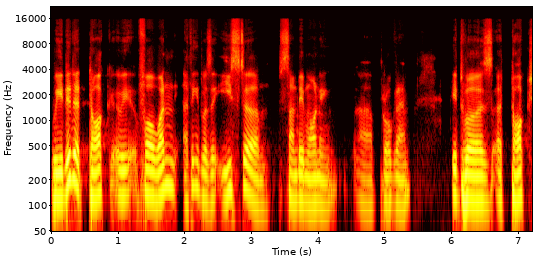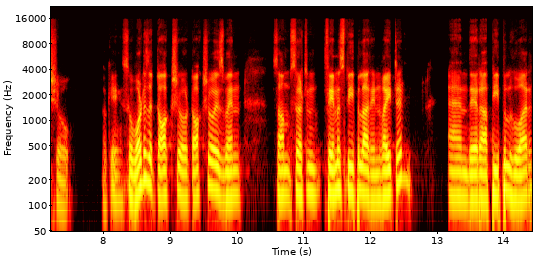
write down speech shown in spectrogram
we did a talk we, for one i think it was a easter sunday morning uh, program. It was a talk show okay? So what is a talk show? Talk show is when some certain famous people are invited and there are people who are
